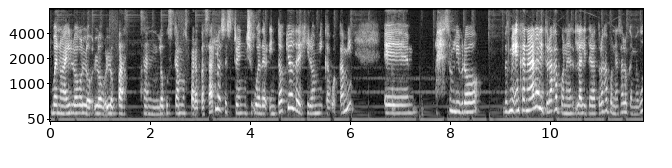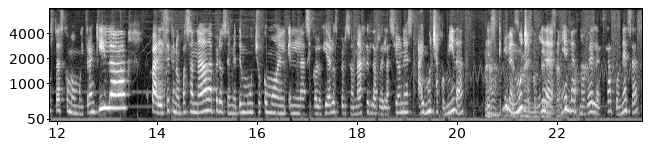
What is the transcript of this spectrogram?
bueno, ahí luego lo, lo, pasan, lo buscamos para pasarlo. Es Strange Weather in Tokyo de Hiromi Kawakami. Eh, es un libro pues en general la literatura, japonesa, la literatura japonesa lo que me gusta es como muy tranquila, parece que no pasa nada, pero se mete mucho como en, la psicología de los personajes, las relaciones. Hay mucha comida, ah, escriben mucha comida en las novelas japonesas.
